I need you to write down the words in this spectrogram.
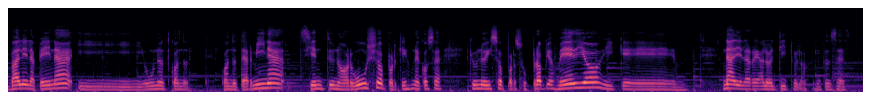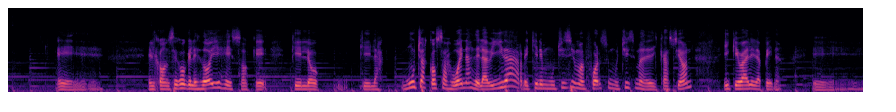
vale la pena y uno cuando, cuando termina siente un orgullo porque es una cosa que uno hizo por sus propios medios y que nadie le regaló el título. Entonces, eh, el consejo que les doy es eso, que, que las muchas cosas buenas de la vida requieren muchísimo esfuerzo y muchísima dedicación y que vale la pena. Eh,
